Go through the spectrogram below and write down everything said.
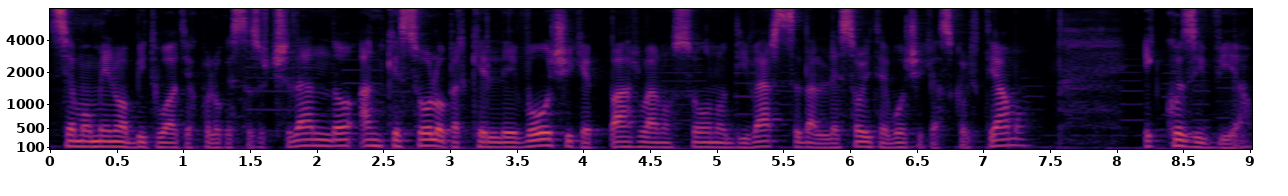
siamo meno abituati a quello che sta succedendo, anche solo perché le voci che parlano sono diverse dalle solite voci che ascoltiamo, e così via.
